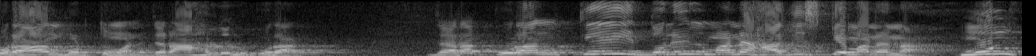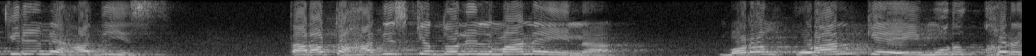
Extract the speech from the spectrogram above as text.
কোরআন বর্তমানে, যারা আহলুল কোরআন, যারা কোরআনকেই দলিল মানে হাদিসকে মানে না মন কিরেনে হাদিস, তারা তো হাদিসকে দলিল মানেই না, বরং কোরআনকে এই মুরুক্ষরে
